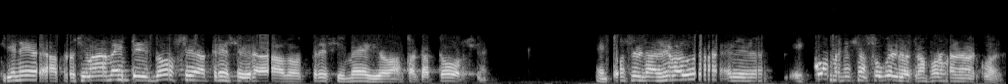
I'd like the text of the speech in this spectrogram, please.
tiene aproximadamente 12 a 13 grados, 13 y medio hasta 14. Entonces las levaduras eh, eh, comen ese azúcar y lo transforman en alcohol.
